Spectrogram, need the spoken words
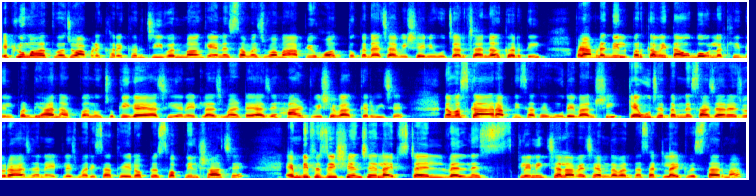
એટલું મહત્વ જો આપણે ખરેખર જીવનમાં કે એને સમજવામાં આપ્યું હોત, તો કદાચ આ વિષયની હું ચર્ચા ન કરતી. પણ આપણે દિલ પર કવિતાઓ બહુ લખી દિલ પર ધ્યાન આપવાનું ચૂકી ગયા છીએ અને એટલા જ માટે આજે હાર્ટ વિશે વાત કરવી છે. નમસ્કાર, આપની સાથે હું દેવાંશી. કેવું છે તમને સાજા રહેજો રાજ અને એટલે જ મારી સાથે ડૉક્ટર સ્વપ્નિલ શાહ છે. એમડી ફિઝિશિયન છે લાઇફસ્ટાઇલ વેલનેસ ક્લિનિક ચલાવે છે અમદાવાદના સેટેલાઇટ વિસ્તારમાં.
